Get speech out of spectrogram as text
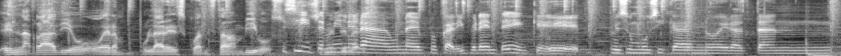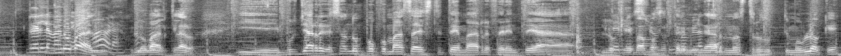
en la radio o eran populares cuando estaban vivos. Sí, también era una época diferente en que pues su música no era tan relevante global, como ahora. Global, claro. Y pues ya regresando un poco más a este tema referente a lo De que vamos a terminar bloque. nuestro último bloque,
